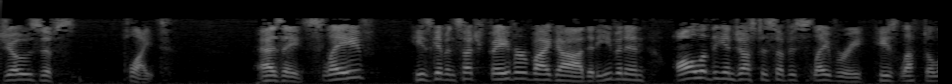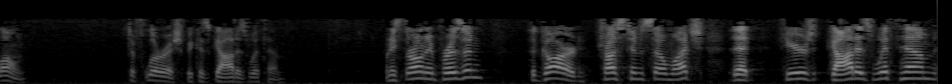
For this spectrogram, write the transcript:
Joseph's plight. As a slave, he's given such favor by God that even in all of the injustice of his slavery, he's left alone to flourish because God is with him. When he's thrown in prison, the guard trusts him so much that here's God is with him,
